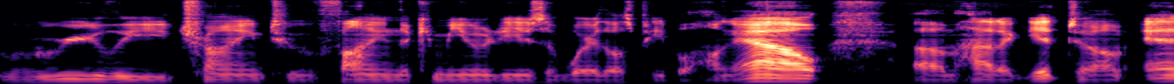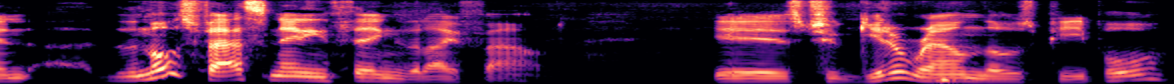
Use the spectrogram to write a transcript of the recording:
really trying to find the communities of where those people hung out, um, how to get to them, and uh, the most fascinating thing that I found is to get around those people.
